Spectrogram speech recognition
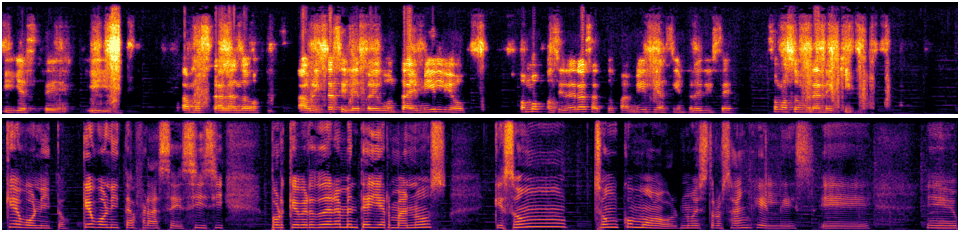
y este, y vamos calando. Ahorita si le pregunta a Emilio, ¿cómo consideras a tu familia? Siempre dice, somos un gran equipo. Qué bonito, qué bonita frase, sí, sí, porque verdaderamente hay hermanos que son, son como nuestros ángeles. Eh, eh,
